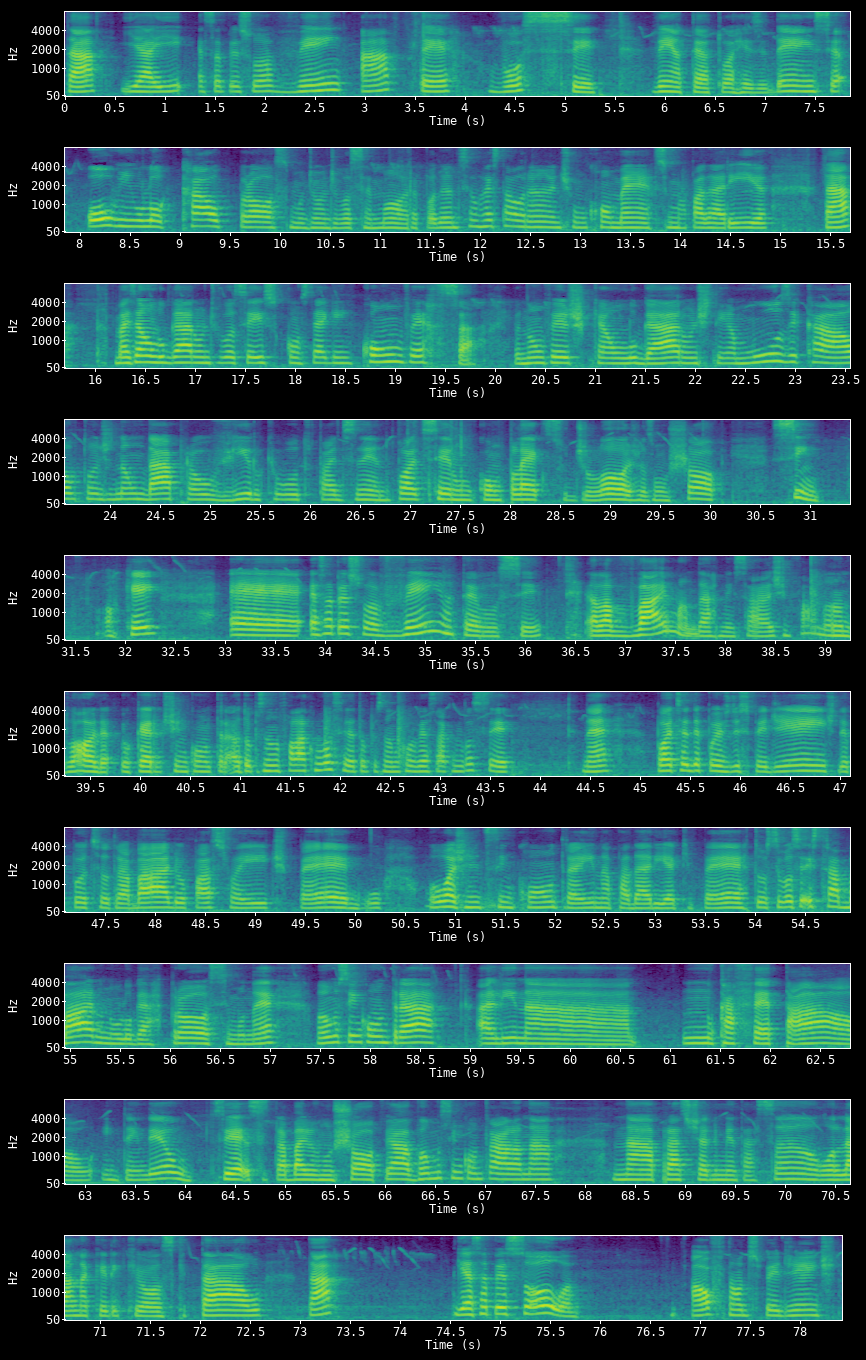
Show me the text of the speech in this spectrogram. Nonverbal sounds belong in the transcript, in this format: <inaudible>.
tá? E aí essa pessoa vem até você vem até a tua residência ou em um local próximo de onde você mora, podendo ser um restaurante, um comércio, uma padaria, tá? Mas é um lugar onde vocês conseguem conversar. Eu não vejo que é um lugar onde tenha música alta, onde não dá para ouvir o que o outro está dizendo. Pode ser um complexo de lojas, um shopping, sim, ok? É, essa pessoa vem até você, ela vai mandar mensagem falando: Olha, eu quero te encontrar, eu tô precisando falar com você, eu tô precisando conversar com você, né? Pode ser depois do expediente, depois do seu trabalho, eu passo aí, te pego, ou a gente se encontra aí na padaria aqui perto, ou se vocês trabalham no lugar próximo, né? Vamos se encontrar ali na no café tal, entendeu? Se, se trabalham no shopping, ah, vamos se encontrar lá na, na praça de alimentação ou lá naquele quiosque tal, tá? E essa pessoa, ao final do expediente,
